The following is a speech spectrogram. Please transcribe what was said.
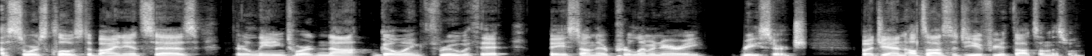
a source close to Binance says they're leaning toward not going through with it based on their preliminary research. But Jen, I'll toss it to you for your thoughts on this one.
